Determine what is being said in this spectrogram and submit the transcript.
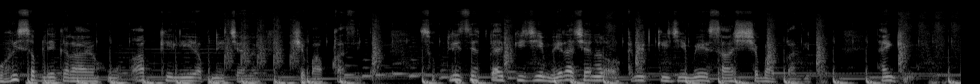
वही सब लेकर आया हूँ आपके लिए अपने चैनल शबाब काजी पर। सो प्लीज़ सब्सक्राइब कीजिए मेरा चैनल और कनेक्ट कीजिए मेरे साथ शबाब काजी पर। थैंक यू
